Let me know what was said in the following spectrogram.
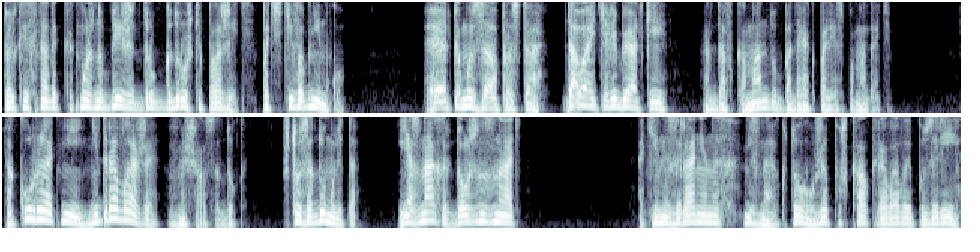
Только их надо как можно ближе друг к дружке положить. Почти в обнимку». «Это мы запросто. Давайте, ребятки!» Отдав команду, Бодряк полез помогать. «Аккуратней, не дрова же!» — вмешался док. «Что задумали-то? Я знахарь, должен знать!» Один из раненых, не знаю кто, уже пускал кровавые пузыри.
